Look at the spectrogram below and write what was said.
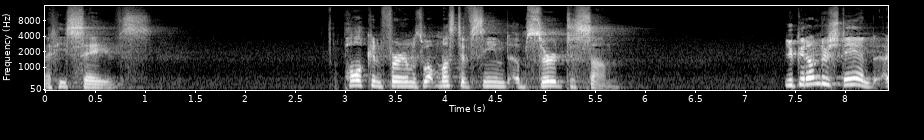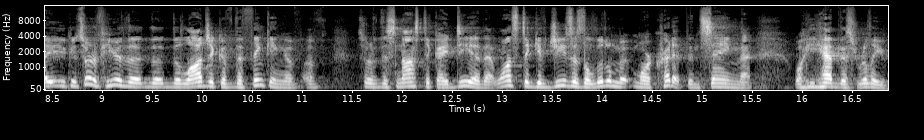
that he saves. Paul confirms what must have seemed absurd to some. You could understand, uh, you can sort of hear the, the, the logic of the thinking of, of sort of this Gnostic idea that wants to give Jesus a little bit more credit than saying that, well, he had this really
